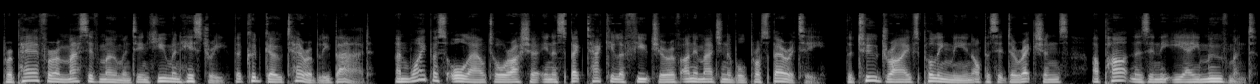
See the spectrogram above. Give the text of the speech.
prepare for a massive moment in human history that could go terribly bad and wipe us all out or usher in a spectacular future of unimaginable prosperity. The two drives pulling me in opposite directions are partners in the EA movement.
